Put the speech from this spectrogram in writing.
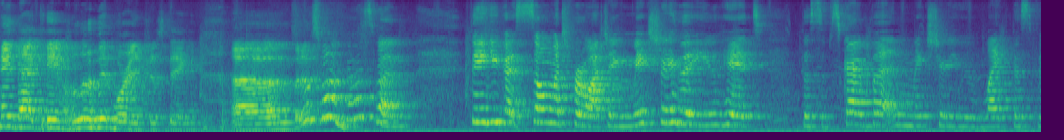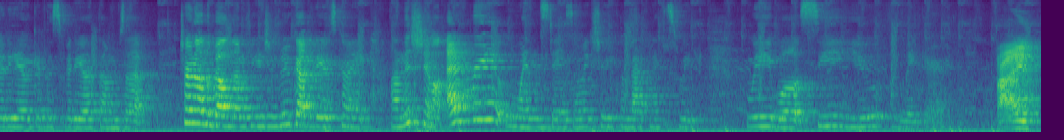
Made that game a little bit more interesting, um, but it was fun. That was fun. Thank you guys so much for watching. Make sure that you hit the subscribe button. Make sure you like this video, give this video a thumbs up. Turn on the bell notifications. We've got videos coming on this channel every Wednesday, so make sure you come back next week. We will see you later. Bye.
